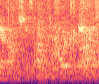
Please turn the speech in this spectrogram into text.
hand on. She's helped coordinate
